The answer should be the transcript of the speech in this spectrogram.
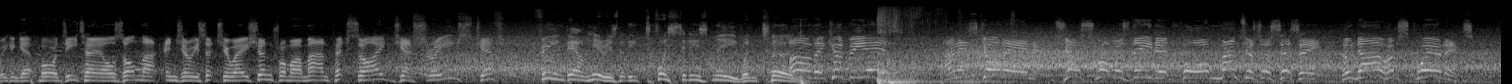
We can get more details on that injury situation from our man pitch side, Geoff Shreeves. Geoff? Feeling down here is that he twisted his knee when turned. Oh, they could be it! And it's gone in! What was needed for Manchester City, who now have squared it.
